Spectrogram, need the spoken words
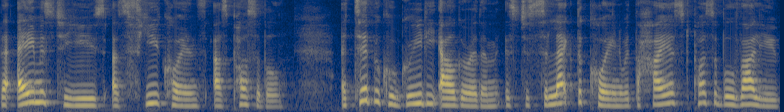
The aim is to use as few coins as possible. A typical greedy algorithm is to select the coin with the highest possible value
